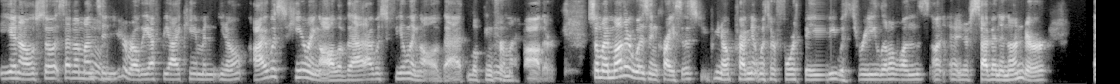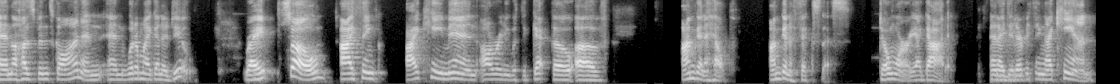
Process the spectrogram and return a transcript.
you know, so at seven months in utero, the FBI came and, you know, I was hearing all of that. I was feeling all of that, looking for my father. So my mother was in crisis, you know, pregnant with her fourth baby with three little ones, uh, you know, seven and under, and the husband's gone. And, and what am I going to do? Right. So I think I came in already with the get go of, I'm going to help. I'm going to fix this. Don't worry. I got it. And mm-hmm. I did mm-hmm. everything I can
